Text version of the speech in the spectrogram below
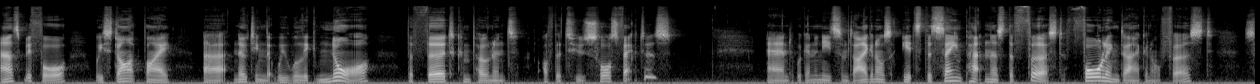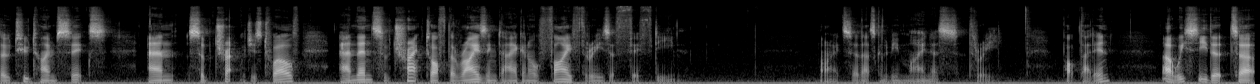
As before, we start by uh, noting that we will ignore the third component of the two source vectors, and we're going to need some diagonals. It's the same pattern as the first, falling diagonal first, so 2 times 6, and subtract, which is 12, and then subtract off the rising diagonal, 5 threes of 15. Alright, so that's going to be minus 3. Pop that in. Oh, we see that uh,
